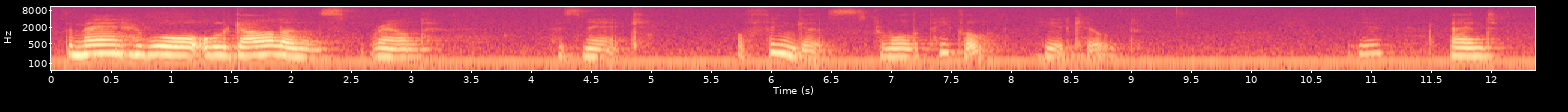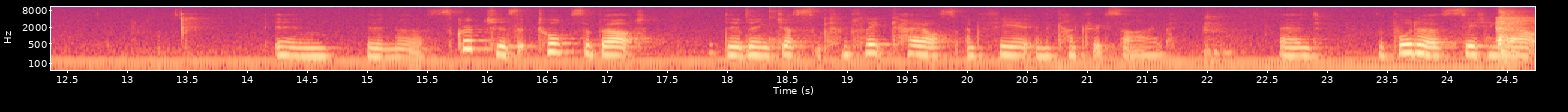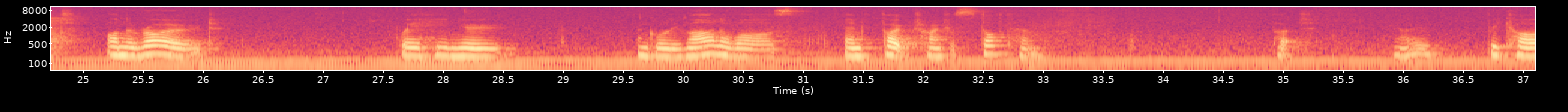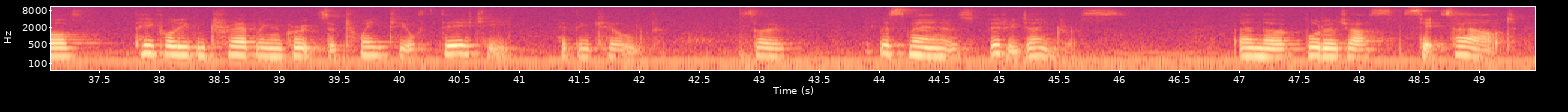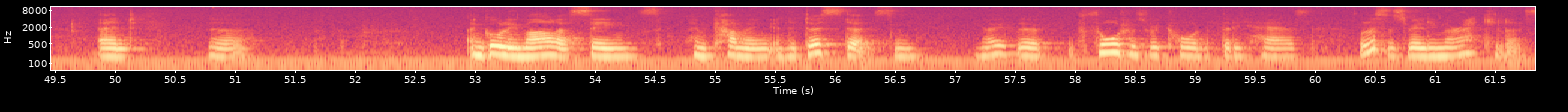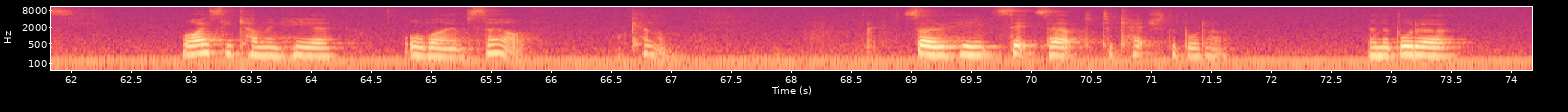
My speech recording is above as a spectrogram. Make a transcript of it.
the man who wore all the garlands round his neck of fingers from all the people he had killed. Yeah? And in, in the scriptures it talks about there being just complete chaos and fear in the countryside. And the Buddha setting out on the road where he knew Angulimala was and folk trying to stop him but you know, because people even travelling in groups of 20 or 30 have been killed. So this man is very dangerous. And the Buddha just sets out, and the Angulimala sees him coming in the distance, and you know the thought is recorded that he has. Well, this is really miraculous. Why is he coming here all by himself, will kill him. So he sets out to catch the Buddha. And the Buddha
